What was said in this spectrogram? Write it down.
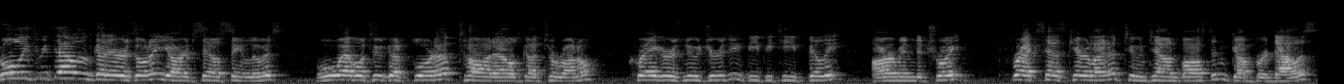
Goalie 3000's got Arizona. Yard sales St. Louis. Webble2's got Florida. Todd L's got Toronto. Krager's New Jersey. VPT Philly. Armin Detroit. Frex has Carolina. Toontown Boston. Gumper Dallas.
